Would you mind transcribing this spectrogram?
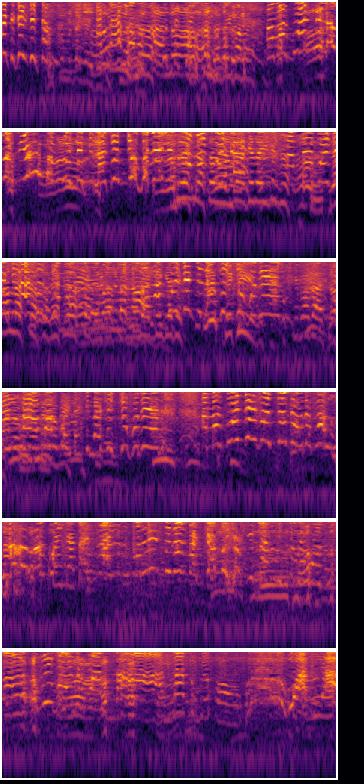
মেডিকেল যেতাম আমার বোন ছিল আমার বিয়ে আমার বোনটা কিলা সহ্য করে আমরা একটু আসতে হবে, আমরা আগে যাই আল্লাহ দেখি। আমার সহ্য করে আমার সহ্য আমার তাই চাই চল্লিশ দিনের বাচ্চা তুমি কও রে আল্লাহ আল্লাহ তুমি কও ও আল্লাহ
